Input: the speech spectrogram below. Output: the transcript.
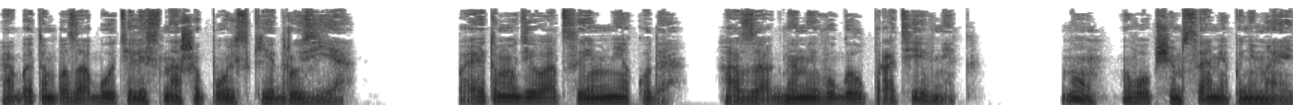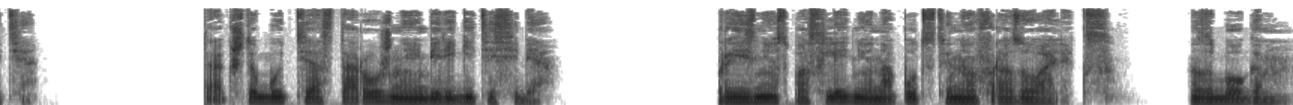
Об этом позаботились наши польские друзья. Поэтому деваться им некуда, а загнанный в угол противник... Ну, в общем, сами понимаете. Так что будьте осторожны и берегите себя произнес последнюю напутственную фразу Алекс. «С Богом».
